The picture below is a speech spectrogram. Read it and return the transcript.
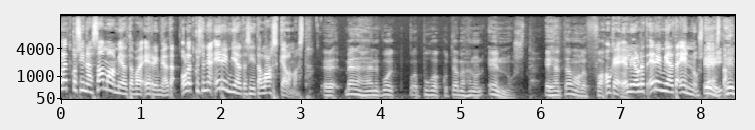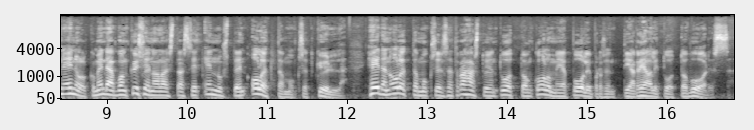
Oletko sinä samaa mieltä vai eri mieltä? Oletko sinä eri mieltä siitä laskelmasta? Eh, Mehän voi puhua, kun tämähän on ennuste. Eihän tämä ole fakta. Okei, okay, eli olet eri mieltä ennusteesta. Ei, en, en ole, kun mennään voin kyseenalaistaa sen ennusteen rahastojen olettamukset kyllä. Heidän olettamuksensa, että rahastojen tuotto on 3,5 prosenttia reaalituottoa vuodessa.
